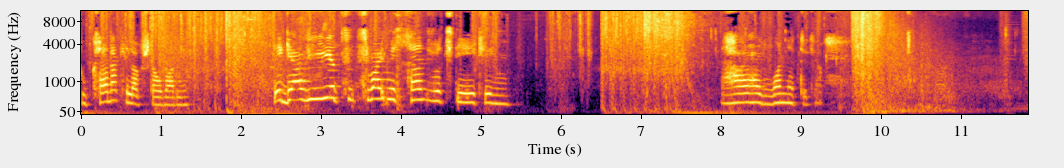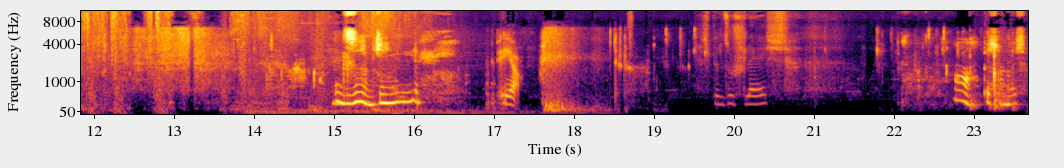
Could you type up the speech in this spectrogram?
Du kleiner Killerstauber, du. Digga, wie ihr zu zweit nicht Sandwich, die ekligen. Ah, halt One, Digga. GG. Ja. Ich bin so schlecht. Ah, bist du nicht.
